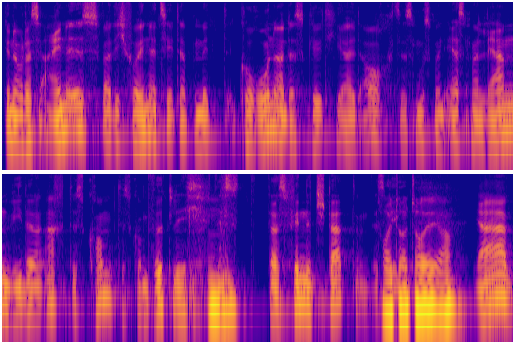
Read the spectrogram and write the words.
Genau, das eine ist, was ich vorhin erzählt habe mit Corona, das gilt hier halt auch. Das muss man erstmal lernen wieder. Ach, das kommt, das kommt wirklich. Mhm. Das, das findet statt. Und deswegen, toi, toi, toi, ja. Ja,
